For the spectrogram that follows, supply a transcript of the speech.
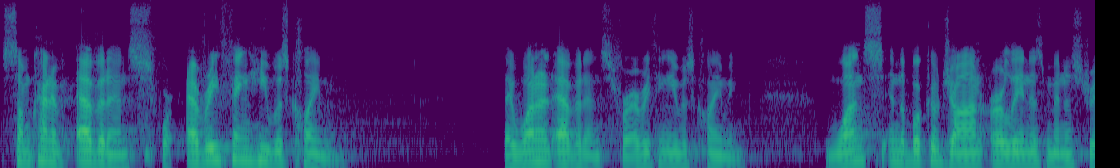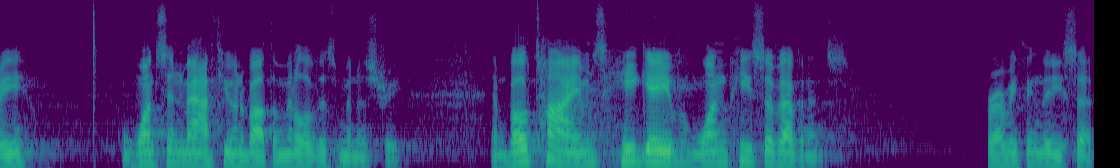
some kind of evidence for everything he was claiming. They wanted evidence for everything he was claiming. Once in the book of John, early in his ministry, once in Matthew, and about the middle of his ministry. And both times, he gave one piece of evidence for everything that he said.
